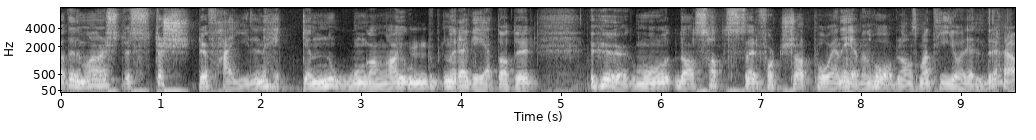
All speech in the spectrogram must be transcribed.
at denne må være den største feilen Hekken noen gang har gjort. Mm. Når jeg vet at Høgmo da satser fortsatt på en Even Hovland som er ti år eldre,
